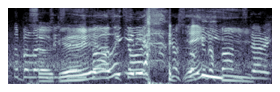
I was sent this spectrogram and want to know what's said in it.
up the balloons. So it's good. Yeah, look at time. that. Just look at the Yay. fans, Derek.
